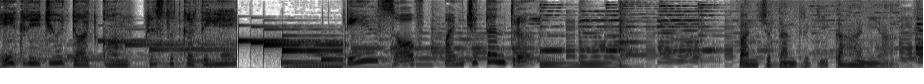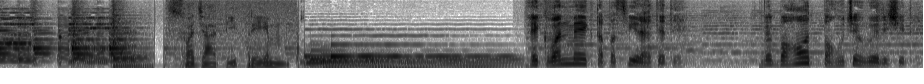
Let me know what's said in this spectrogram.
एक रेडियो डॉट कॉम प्रस्तुत करते हैं। टेल्स ऑफ़ पंचतंत्र पंचतंत्र की कहानियाँ। स्वजाति प्रेम। एक वन में एक तपस्वी रहते थे। वे बहुत पहुँचे हुए ऋषि थे।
